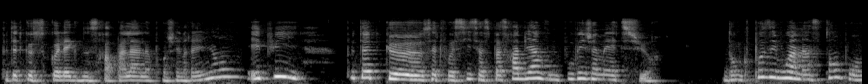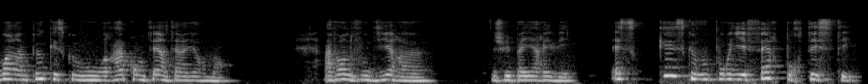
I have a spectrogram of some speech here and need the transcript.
peut-être que ce collègue ne sera pas là à la prochaine réunion. Et puis, peut-être que cette fois-ci, ça se passera bien. Vous ne pouvez jamais être sûr. Donc, posez-vous un instant pour voir un peu qu'est-ce que vous racontez intérieurement. Avant de vous dire, euh, je ne vais pas y arriver. Qu'est-ce que vous pourriez faire pour tester?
